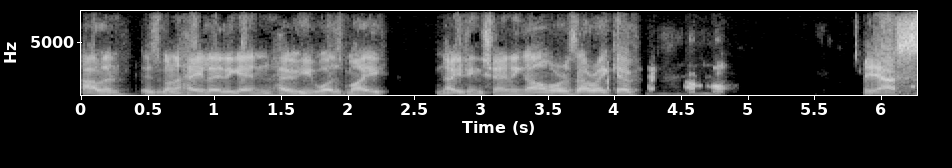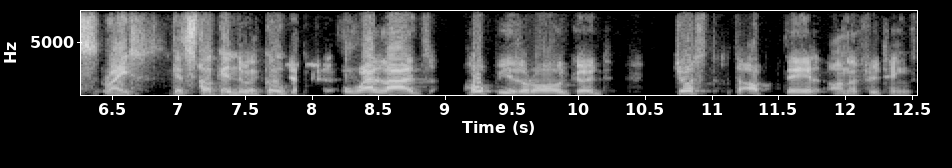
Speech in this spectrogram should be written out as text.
Alan is going to highlight again how he was my knight in shining armor. Is that right, Kev? Oh. Yes, right. Get stuck into it. Go. Well, lads, hope you are all good. Just to update on a few things.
